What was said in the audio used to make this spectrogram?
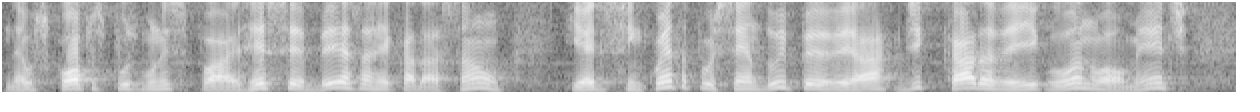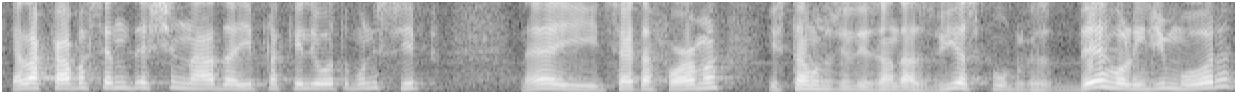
né, os cofres públicos municipais, receber essa arrecadação, que é de 50% do IPVA de cada veículo anualmente, ela acaba sendo destinada aí para aquele outro município. Né, e, de certa forma, estamos utilizando as vias públicas de Rolim de Moura,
